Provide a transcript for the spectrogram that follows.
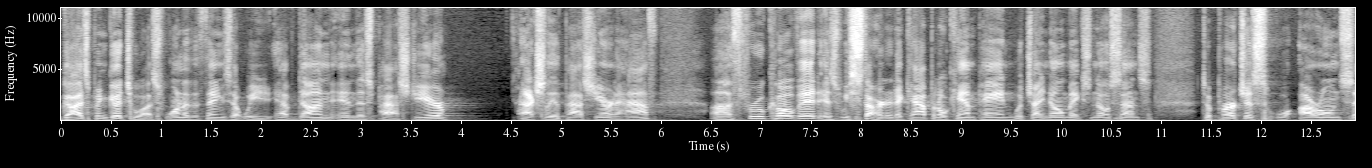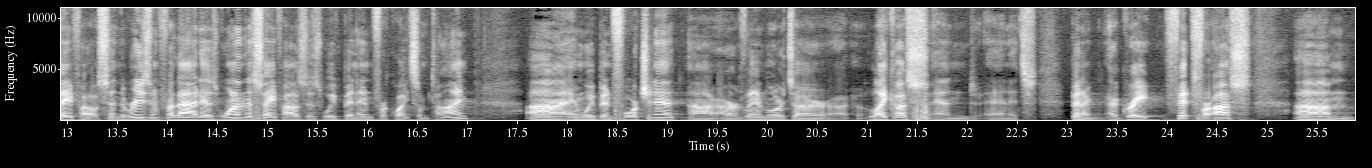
God's been good to us. One of the things that we have done in this past year, actually the past year and a half, uh, through COVID, is we started a capital campaign, which I know makes no sense to purchase our own safe house. And the reason for that is one of the safe houses we've been in for quite some time. Uh, and we've been fortunate. Uh, our landlords are uh, like us, and, and it's been a, a great fit for us. Um,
